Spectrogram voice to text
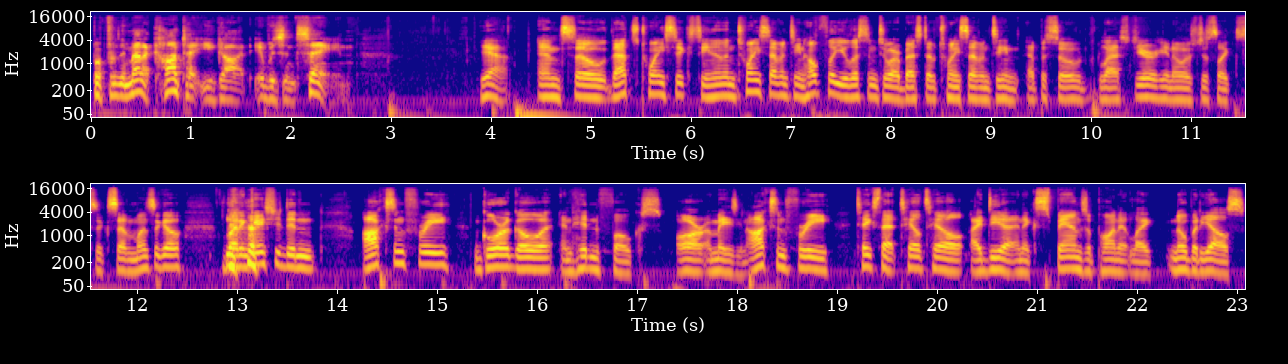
but for the amount of content you got, it was insane. Yeah. And so that's 2016. And then 2017, hopefully you listened to our best of 2017 episode last year. You know, it was just like six, seven months ago. But in case you didn't, Oxenfree, Gorogoa, and Hidden Folks are amazing. Oxenfree takes that Telltale idea and expands upon it like nobody else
